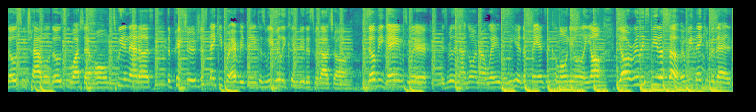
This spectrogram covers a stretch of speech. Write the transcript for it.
those who travel, those who watch at home, tweeting at us, the pictures. Just thank you for everything because we really couldn't do this without y'all. There'll be games where it's really not going our way, but we hear the fans in Colonial and y'all y'all really speed us up, and we thank you for that.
